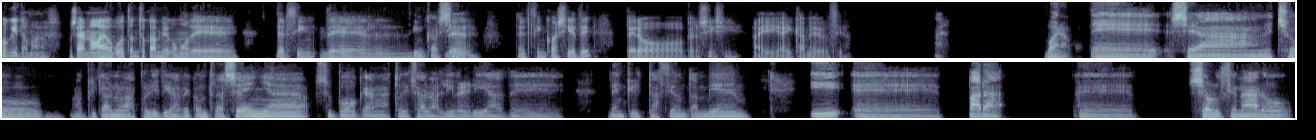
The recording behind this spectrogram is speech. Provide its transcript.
Poquito más. O sea, no hubo tanto cambio como de, del, del, 5 a del- 7. del 5 a 7, pero, pero sí, sí, hay, hay cambio de velocidad. Bueno, eh, se han hecho, aplicado nuevas políticas de contraseña, supongo que han actualizado las librerías de, de encriptación también, y eh, para eh, solucionar o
